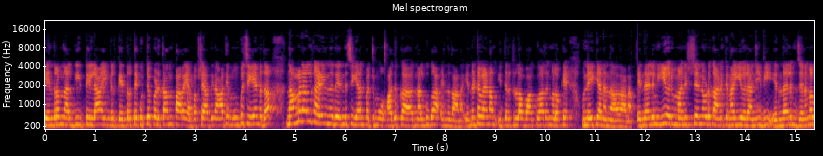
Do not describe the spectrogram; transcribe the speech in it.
കേന്ദ്രം നൽകിയിട്ടില്ല എങ്കിൽ കേന്ദ്രത്തെ കുറ്റപ്പെടുത്താൻ പറയാം. പക്ഷെ അതിന് ആദ്യം മുമ്പ് ചെയ്യേണ്ടത് നമ്മളാൽ കഴിയുന്നത് എന്ത് ചെയ്യാൻ പറ്റുമോ അത് നൽകുക എന്നതാണ്. എന്നിട്ട് വേണം ഇത്തരത്തിലുള്ള വാഗ്വാദങ്ങളൊക്കെ ഉന്നയിക്കാൻ എന്നതാണ്. എന്തായാലും ഈ ഒരു മനുഷ്യനോട് കാണിക്കുന്ന ഈ ഒരു അനീതി എന്തായാലും ജനങ്ങൾ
